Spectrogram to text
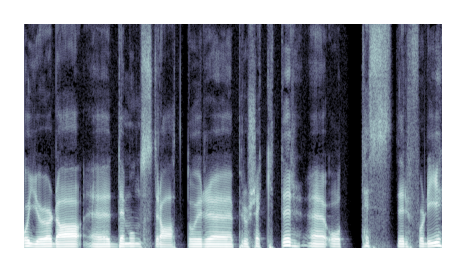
Og gjør da eh, demonstratorprosjekter eh, og tester for de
